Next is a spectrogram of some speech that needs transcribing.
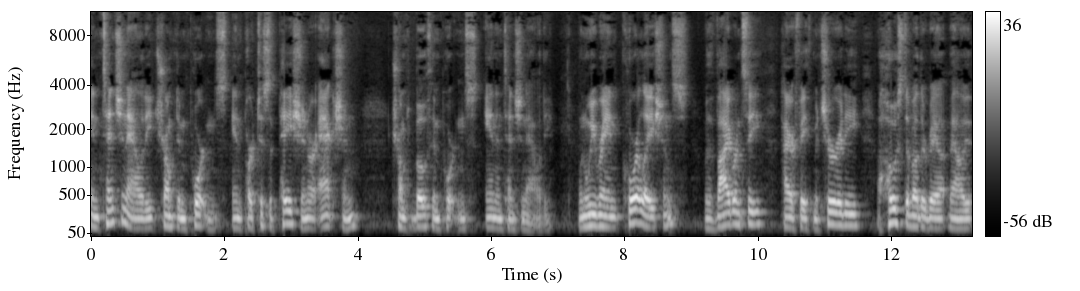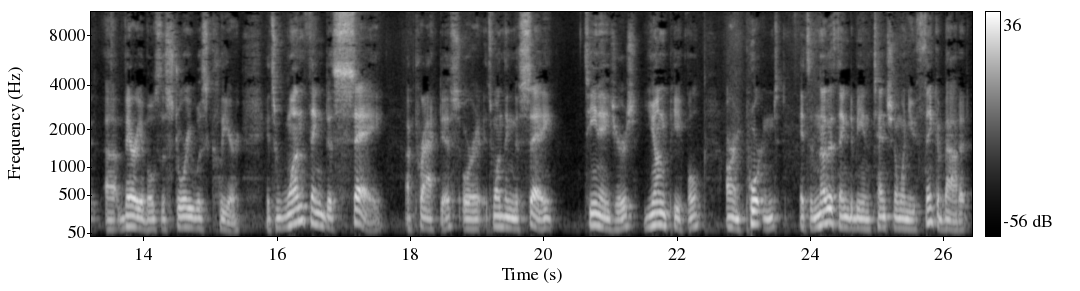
intentionality trumped importance, and participation or action trumped both importance and intentionality. When we ran correlations with vibrancy, higher faith maturity, a host of other va- value, uh, variables, the story was clear. It's one thing to say a practice, or it's one thing to say teenagers, young people are important. It's another thing to be intentional when you think about it,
